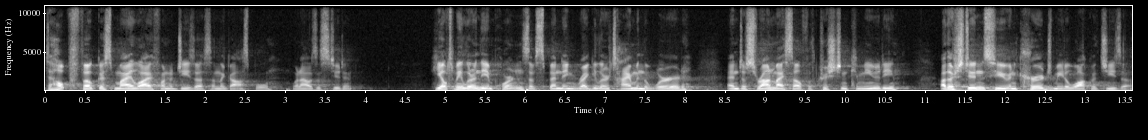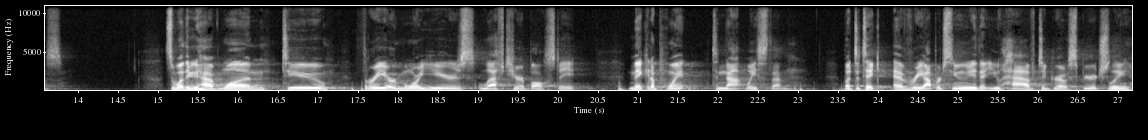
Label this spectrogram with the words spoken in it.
to help focus my life on Jesus and the gospel when I was a student. He helped me learn the importance of spending regular time in the Word and to surround myself with Christian community, other students who encourage me to walk with Jesus. So, whether you have one, two, three, or more years left here at Ball State, make it a point to not waste them, but to take every opportunity that you have to grow spiritually,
